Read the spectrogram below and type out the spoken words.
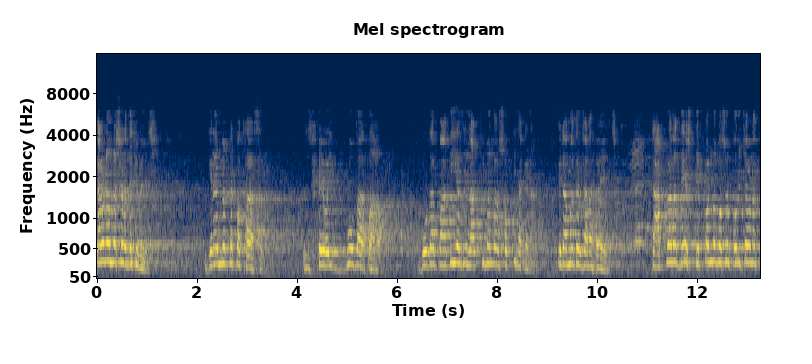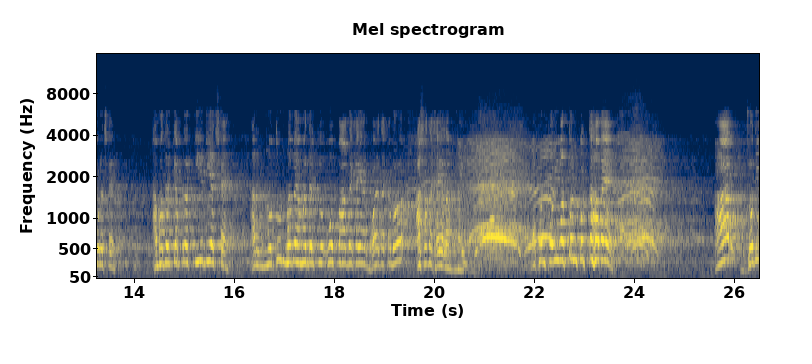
কারণ আমরা সেটা দেখে ফেলেছি। গ্রামে একটা কথা আছে যে ওই গোদা পা গোদা পা দিয়ে যে লাথি মারলার শক্তি থাকে না, এটা আমাদের জানা হয়ে গেছে। তা আপনারা দেশ তেপ্পান্ন বছর পরিচালনা করেছেন, আমাদেরকে আপনারা কি দিয়েছেন? আর নতুনভাবে আমাদেরকে ও পা দেখায় আর ভয় দেখানো আশা দেখায় লাভ নাই। এখন পরিবর্তন করতে হবে। আর যদি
